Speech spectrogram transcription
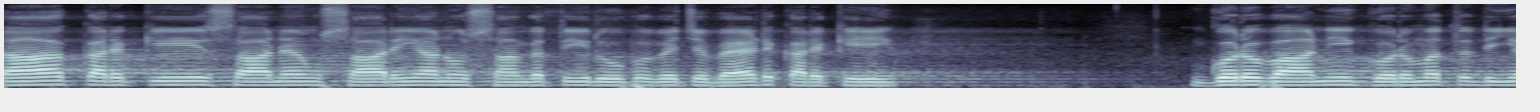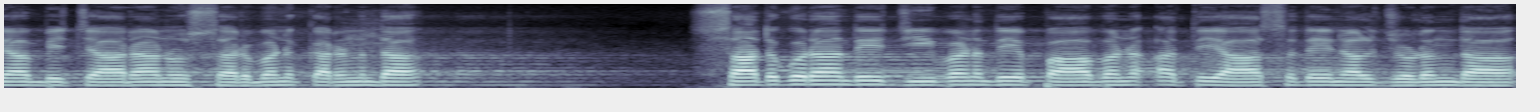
ਤਾਂ ਕਰਕੇ ਸਾਨੂੰ ਸਾਰਿਆਂ ਨੂੰ ਸੰਗਤੀ ਰੂਪ ਵਿੱਚ ਬੈਠ ਕਰਕੇ ਗੁਰਬਾਣੀ ਗੁਰਮਤ ਦੀਆਂ ਵਿਚਾਰਾਂ ਨੂੰ ਸਰਵਣ ਕਰਨ ਦਾ, ਸਤਿਗੁਰਾਂ ਦੇ ਜੀਵਨ ਦੇ ਪਾਵਨ ਇਤਿਹਾਸ ਦੇ ਨਾਲ ਜੁੜਨ ਦਾ,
